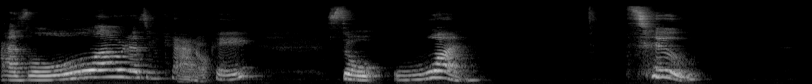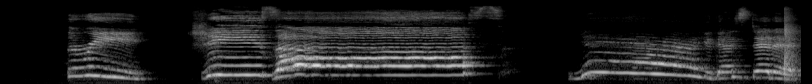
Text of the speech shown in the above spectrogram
as loud as you can, okay? So, one, two, three, Jesus! Yeah, you guys did it.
